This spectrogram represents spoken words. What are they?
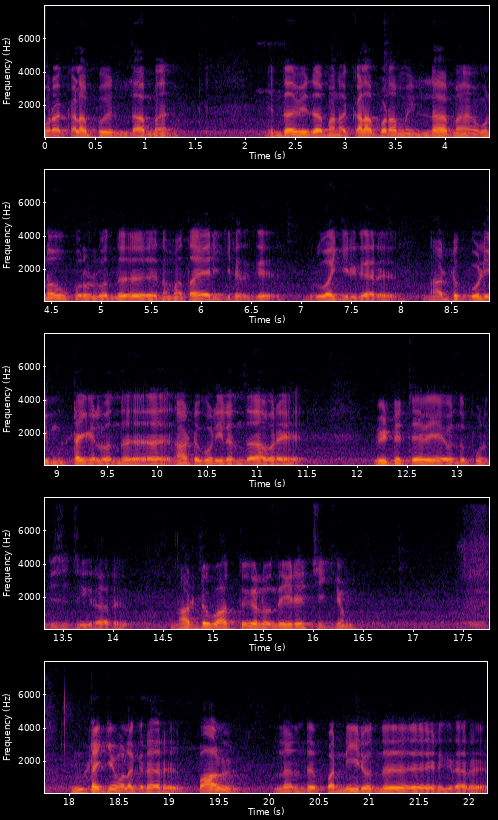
உர கலப்பு இல்லாமல் எந்த விதமான கலப்படமும் இல்லாமல் உணவுப் பொருள் வந்து நம்ம தயாரிக்கிறதுக்கு உருவாக்கியிருக்காரு. நாட்டுக்கோழி முட்டைகள் வந்து நாட்டுக்கோழியிலேருந்து அவரே வீட்டு தேவையை வந்து பூர்த்தி செஞ்சுக்கிறாரு. நாட்டு வாத்துகள் வந்து இறைச்சிக்கும் முட்டைக்கும் வளர்க்குறாரு. பால்லேருந்து பன்னீர் வந்து எடுக்கிறாரு.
